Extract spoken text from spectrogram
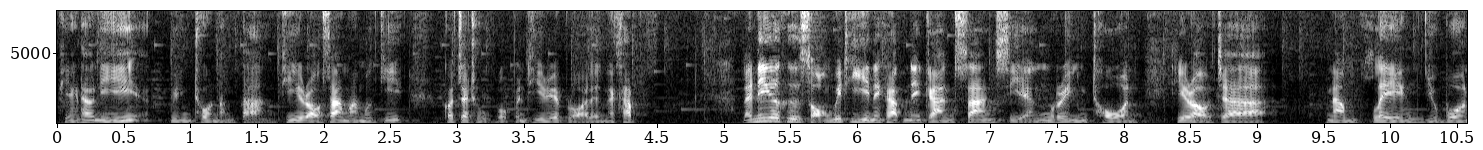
เพียงเท่านี้ ringtone ต่างๆ ที่เราสร้างมาเมื่อกี้ก็จะถูกลบเป็นที่เรียบร้อยเลยนะครับและนี่ก็คือ 2 วิธีนะครับในการสร้างเสียง ringtone ที่เราจะ นำเพลงอยู่บน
